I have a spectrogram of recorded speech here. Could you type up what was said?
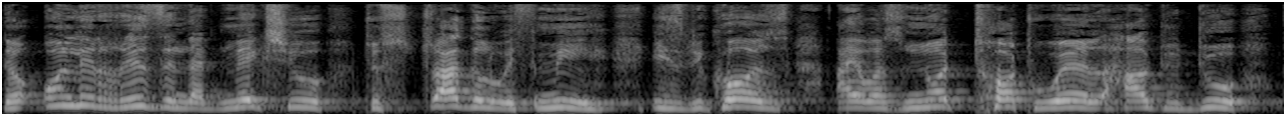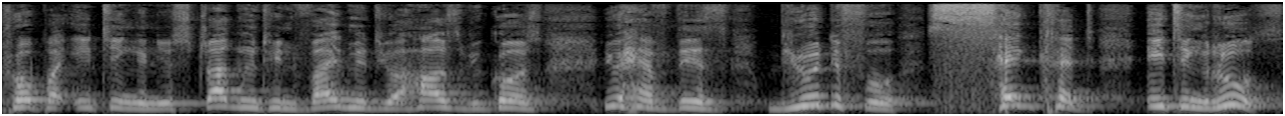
the only reason that makes you to struggle with me is because I was not taught well how to do proper eating, and you're struggling to invite me to your house because you have these beautiful, sacred eating rules.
